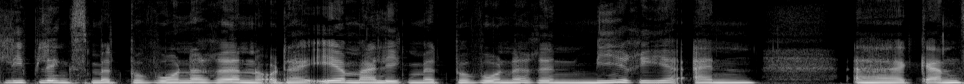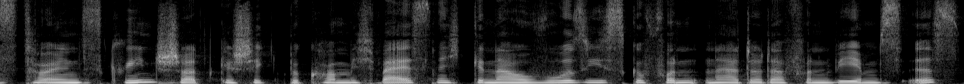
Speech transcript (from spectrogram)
Lieblingsmitbewohnerin oder ehemaligen Mitbewohnerin Miri einen äh, ganz tollen Screenshot geschickt bekommen. Ich weiß nicht genau, wo sie es gefunden hat oder von wem es ist.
